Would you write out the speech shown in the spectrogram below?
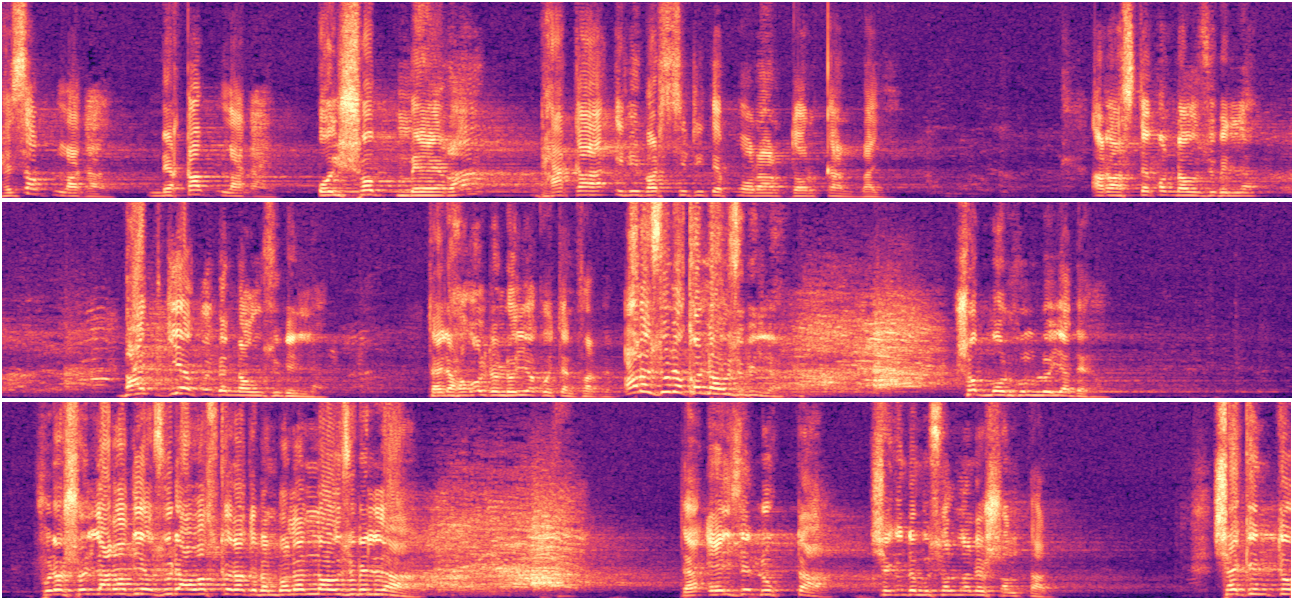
হেজাব লাগায় মেকআপ লাগায়, ওইসব মেয়েরা ঢাকা ইউনিভার্সিটিতে পড়ার দরকার নাই। আর আসতে কন্যা হুজুবিল্লা বাইক গিয়া কইবেন না উজুবিল্লা তাইলে সকলটা লইয়া কইতেন পারবেন। আরে জুড়ে কর না উজুবিল্লা সব মরহুম লইয়া দেখা। পুরো শৈলারা দিয়ে জুড়ে আওয়াজ করে দেবেন, বলেন না উজুবিল্লা তা এই যে লোকটা, সে কিন্তু মুসলমানের সন্তান। সে কিন্তু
